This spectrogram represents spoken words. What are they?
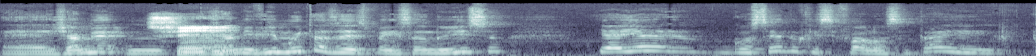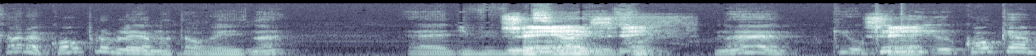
É, já, me, já me vi muitas vezes pensando isso, e aí gostei do que se falou, assim, tá aí, cara, qual o problema, talvez, né? É, de vivenciar sim, isso, sim. né? O que, que, qual que é,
